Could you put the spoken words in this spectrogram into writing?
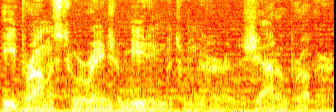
He promised to arrange a meeting between her and the Shadow Broker.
